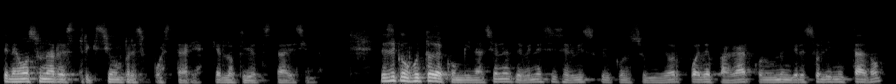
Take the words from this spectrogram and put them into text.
tenemos una restricción presupuestaria, que es lo que yo te estaba diciendo. Ese conjunto de combinaciones de bienes y servicios que el consumidor puede pagar con un ingreso limitado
